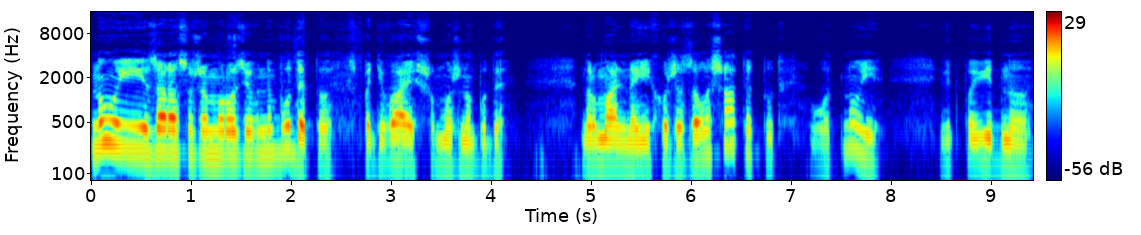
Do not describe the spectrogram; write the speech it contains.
Ну і зараз уже морозів не буде, то сподіваюсь, що можна буде нормально їх уже залишати тут. От. Ну і відповідно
